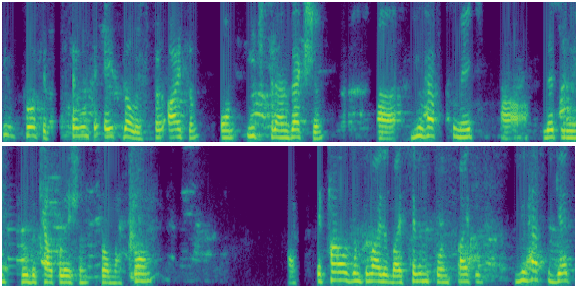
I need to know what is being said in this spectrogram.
you profit $78 per item on each transaction, uh, you have to make. Uh, let me do the calculation from my phone. A thousand divided by seven point five is you have to get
